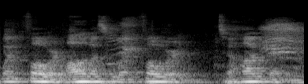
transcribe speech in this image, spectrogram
went forward, all of us who went forward to hug Nemi,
